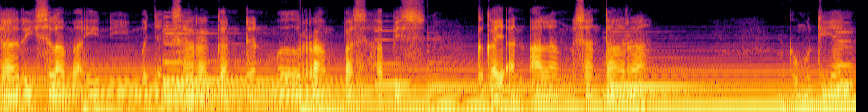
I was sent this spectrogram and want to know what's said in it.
dari selama ini menyengsarakan dan merampas habis kekayaan alam Nusantara, kemudian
